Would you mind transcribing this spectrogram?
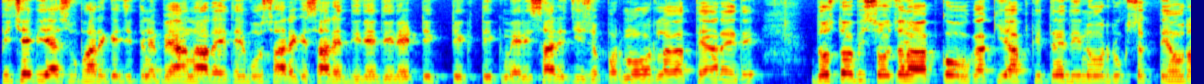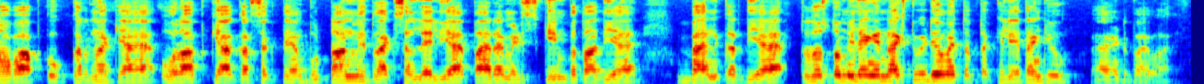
पीछे भी एस उफारे के जितने बयान आ रहे थे, वो सारे के सारे धीरे धीरे टिक टिक टिक मेरी सारी चीज़ों पर मोहर लगाते आ रहे थे। दोस्तों, अभी सोचना आपको होगा कि आप कितने दिन और रुक सकते हैं और अब आपको करना क्या है और आप क्या कर सकते हैं। भूटान में तो एक्शन ले लिया है पैरामिड स्कीम बता दिया है बैन कर दिया है। तो दोस्तों, मिलेंगे नेक्स्ट वीडियो में, तब तक के लिए thank you and bye bye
